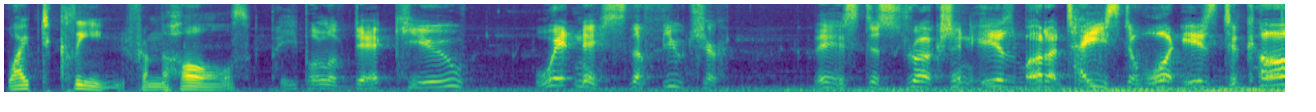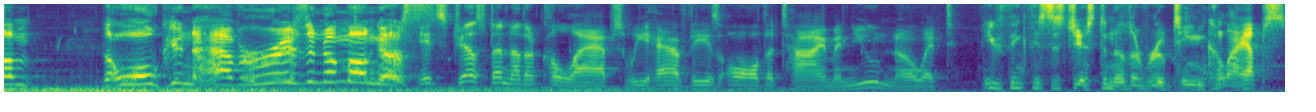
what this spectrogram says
wiped clean from the halls. People of Deck Q, witness the future. This destruction is but a taste of what is to come. The Woken have risen among us. It's just another collapse. We have these all the time, and you know it. You think this is just another routine collapse?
